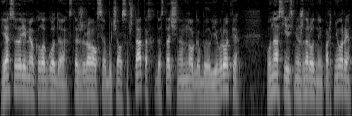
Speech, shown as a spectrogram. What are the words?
Я в свое время около года стажировался, обучался в Штатах, достаточно много был в Европе. У нас есть международные партнеры,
